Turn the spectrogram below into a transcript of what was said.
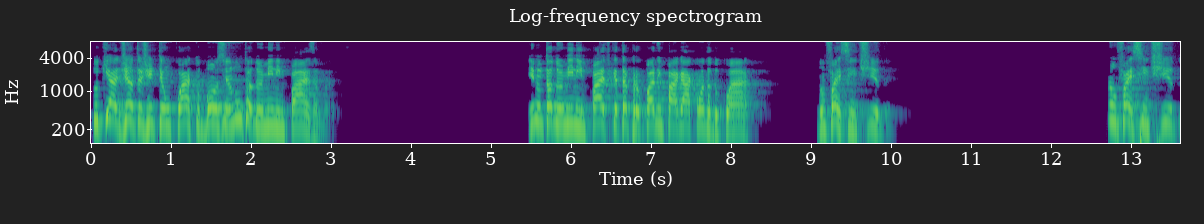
Do que adianta a gente ter um quarto bom se não está dormindo em paz, amado? E não está dormindo em paz porque está preocupado em pagar a conta do quarto. Não faz sentido. Não faz sentido.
